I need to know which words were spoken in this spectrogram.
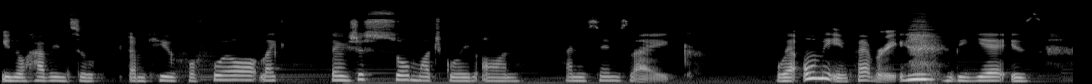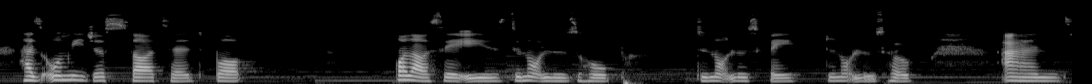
you know, having to um, queue for fuel. Like, there's just so much going on, and it seems like we're only in February. the year is has only just started, but all I'll say is do not lose hope, do not lose faith, do not lose hope. And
